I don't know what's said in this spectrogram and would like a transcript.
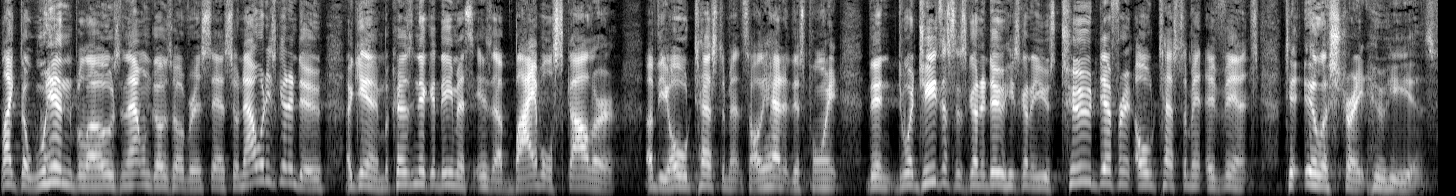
like the wind blows, and that one goes over his head. So now what he's going to do, again, because Nicodemus is a Bible scholar of the Old Testament, that's all he had at this point, then what Jesus is going to do, he's going to use two different Old Testament events to illustrate who he is.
